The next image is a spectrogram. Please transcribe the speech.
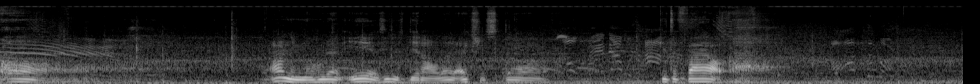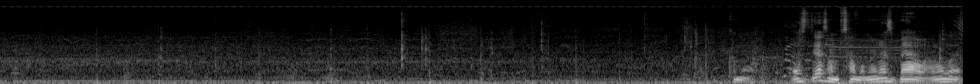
Oh. I don't even know who that is. He just did all that extra stuff. Get the foul. Come on. That's that's what I'm talking about, man. That's Bow. I don't let.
